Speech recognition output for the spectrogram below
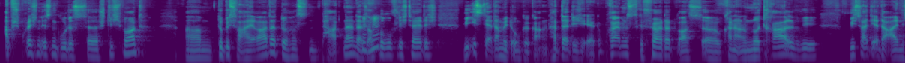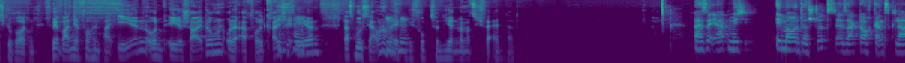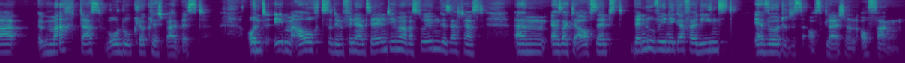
Absprechen ist ein gutes äh, Stichwort. Ähm, du bist verheiratet, du hast einen Partner, der ist auch Mhm. beruflich tätig. Wie ist der damit umgegangen? Hat er dich eher gebremst, gefördert, was, äh, keine Ahnung, neutral? Wie, wie seid ihr da einig geworden? Wir waren ja vorhin bei Ehen und Ehescheidungen oder erfolgreiche Mhm. Ehen. Das muss ja auch noch Mhm. irgendwie funktionieren, wenn man sich verändert. Also er hat mich immer unterstützt. Er sagt auch ganz klar, mach das, wo du glücklich bei bist. Und eben auch zu dem finanziellen Thema, was du eben gesagt hast. Ähm, er sagte auch, selbst wenn du weniger verdienst, er würde das ausgleichen und auffangen.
